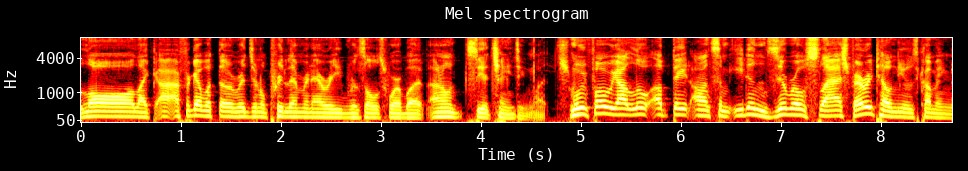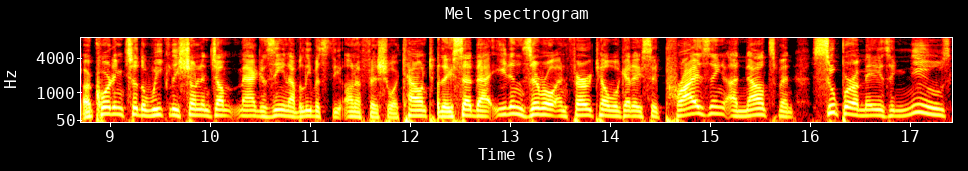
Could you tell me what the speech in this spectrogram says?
Law, like I I forget what the original preliminary results were, but I don't see it changing much. Moving forward, we got a little update on some Eden Zero slash Fairy Tail news coming. According to the weekly Shonen Jump magazine, I believe it's the unofficial account, they said that Eden Zero and Fairy Tail will get a surprising announcement, super amazing news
